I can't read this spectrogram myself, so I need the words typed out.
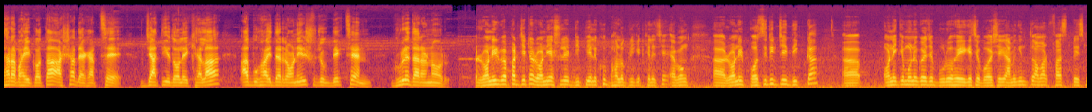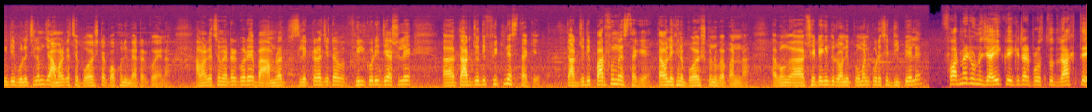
ধারাবাহিকতা আশা দেখাচ্ছে। জাতীয় দলে খেলা, আবু হায়দার রনির সুযোগ দেখছেন ঘুরে দাঁড়ানোর। রনির ব্যাপার যেটা, রনি আসলে ডিপিএলে খুব ভালো ক্রিকেট খেলেছে এবং রনির পজিটিভ যে দিকটা অনেকে মনে করে যে বুড়ো হয়ে গেছে, বয়সে আমি কিন্তু আমার ফার্স্ট প্রেস মিটেই বলেছিলাম যে আমার কাছে বয়সটা কখনই ম্যাটার করে না। আমার কাছে ম্যাটার করে বা আমরা সিলেক্টররা যেটা ফিল করি যে আসলে তার যদি ফিটনেস থাকে তার যদি পারফরমেন্স থাকে তাহলে এখানে বয়স কোনো ব্যাপার না। এবং সেটা কিন্তু রনি প্রমাণ করেছে ডিপিএলে ফরম্যাট অনুযায়ী ক্রিকেটার প্রস্তুত রাখতে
